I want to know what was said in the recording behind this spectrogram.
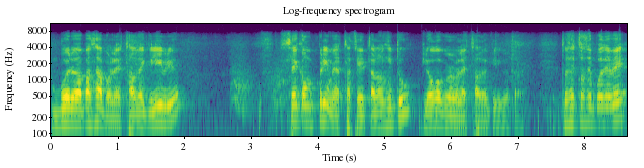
vuelve a pasar por el estado de equilibrio, se comprime hasta cierta longitud y luego vuelve al estado de equilibrio otra vez. Entonces esto se puede ver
